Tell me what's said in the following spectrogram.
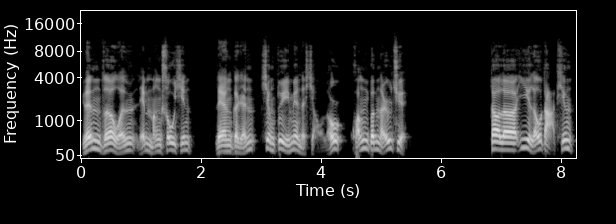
袁泽文连忙收心，两个人向对面的小楼狂奔而去。到了一楼大厅，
